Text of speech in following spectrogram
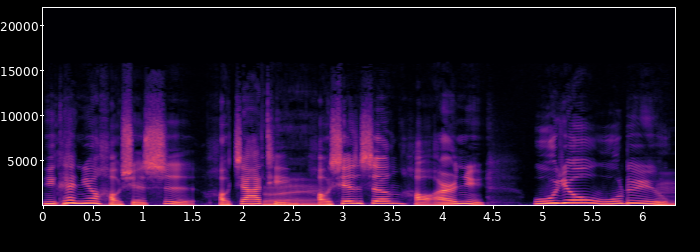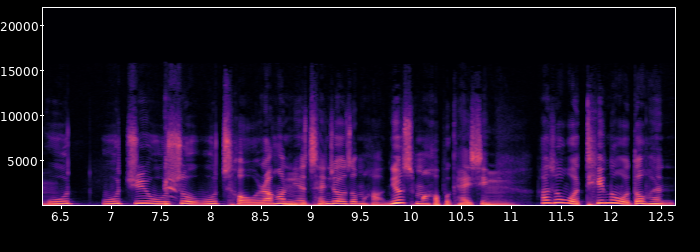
你看你有好学识、好家庭、好先生、好儿女，无忧无虑、嗯、无。”无拘无束无愁，然后你的成就这么好，嗯、你有什么好不开心？嗯、他说我听了我都很，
